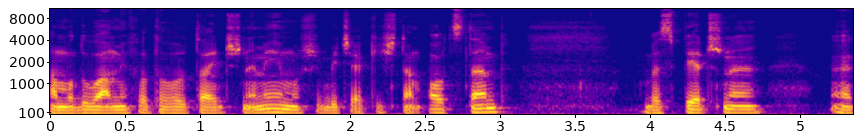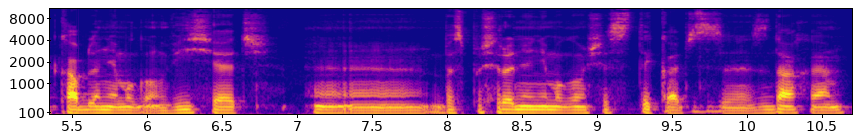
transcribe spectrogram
a modułami fotowoltaicznymi, musi być jakiś tam odstęp bezpieczny, e, kable nie mogą wisieć, e, bezpośrednio nie mogą się stykać z, z dachem,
